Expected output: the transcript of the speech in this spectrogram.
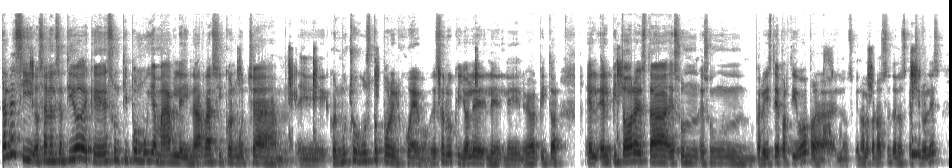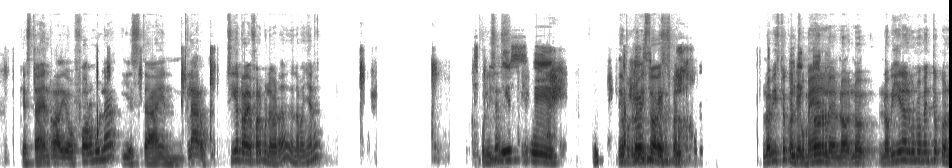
Tal vez sí, o sea, en el sentido de que es un tipo muy amable y narra así con mucha, eh, con mucho gusto por el juego. Es algo que yo le, le, le, veo al pintor. El, el, pintor está, es un, es un periodista deportivo, para los que no lo conocen, de los cachirules, que está en Radio Fórmula y está en Claro. Sigue en Radio Fórmula, ¿verdad? En la mañana. ¿Ulises? eh, Digo, porque lo he visto a veces con. Lo he visto con Chumel, lo, lo, lo, vi en algún momento con,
